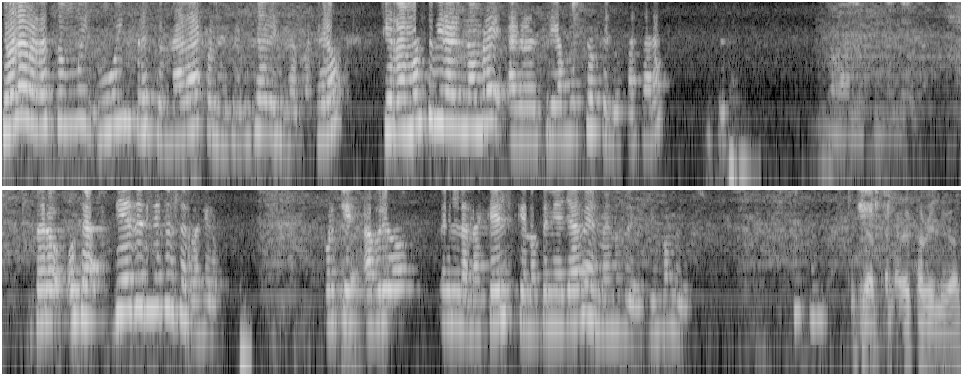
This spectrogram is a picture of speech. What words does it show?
Yo la verdad estoy muy, muy impresionada con el servicio del cerrajero. Si Ramón tuviera el nombre, agradecería mucho que lo pasara. Entonces, No, lo tiene nena. pero, o sea, 10 de 10 el cerrajero. Porque Sí. abrió el anaquel que no tenía llave en menos de 5 minutos. Quisiera tener esa habilidad.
